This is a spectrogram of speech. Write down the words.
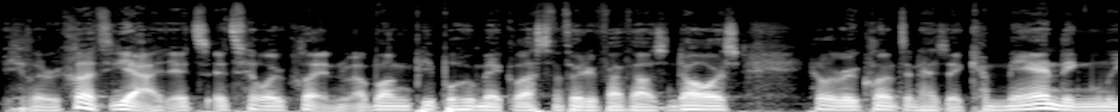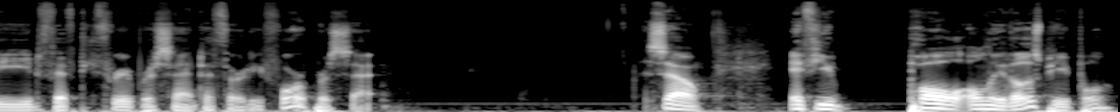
Hillary Clinton. Yeah, it's it's Hillary Clinton. Among people who make less than thirty five thousand dollars, Hillary Clinton has a commanding lead, fifty three percent to thirty four percent. So, if you poll only those people,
